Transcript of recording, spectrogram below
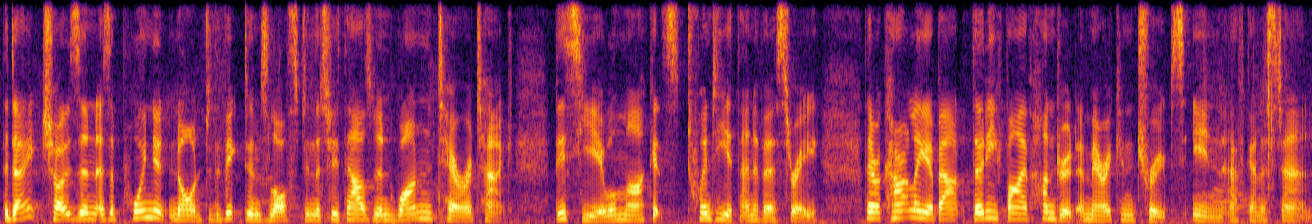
the date chosen as a poignant nod to the victims lost in the 2001 terror attack. This year will mark its 20th anniversary. There are currently about 3,500 American troops in Afghanistan.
